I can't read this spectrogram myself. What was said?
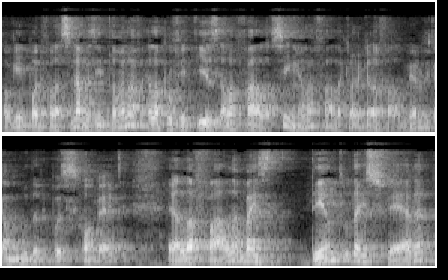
Alguém pode falar assim, não, mas então ela, ela profetiza, ela fala. Sim, ela fala, claro que ela fala. A mulher não fica muda depois que se converte. Ela fala, mas dentro da esfera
